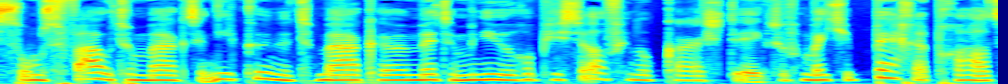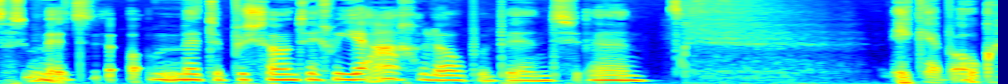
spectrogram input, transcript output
soms fouten maakt... en die kunnen te maken hebben met de manier waarop je zelf in elkaar steekt. Of met je pech hebt gehad met, met de persoon tegen wie je aangelopen bent. Eh, ik heb ook,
